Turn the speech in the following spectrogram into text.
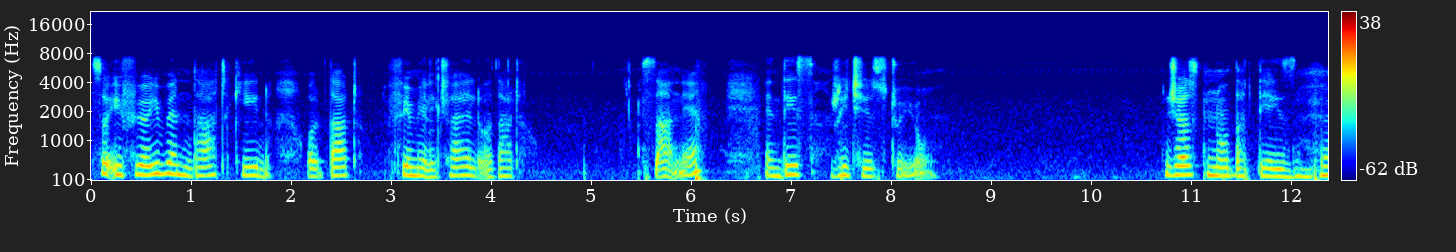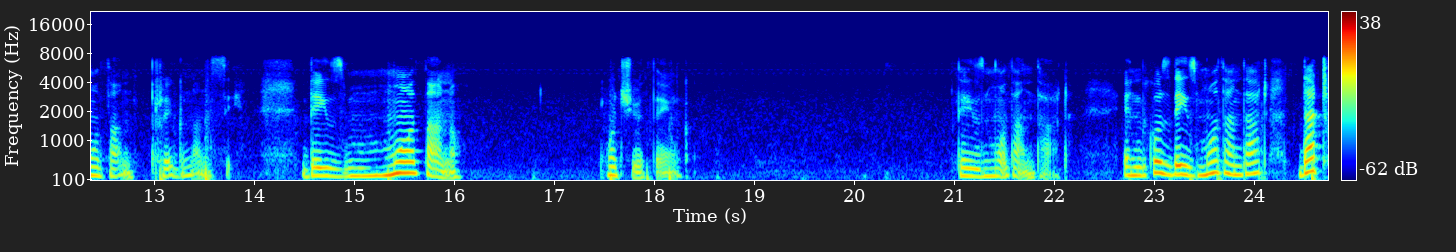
So if you're even that kid or that female child or that son, eh, and this reaches to you, just know that there is more than pregnancy. There is more than what you think. There is more than that. And because there is more than that, that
